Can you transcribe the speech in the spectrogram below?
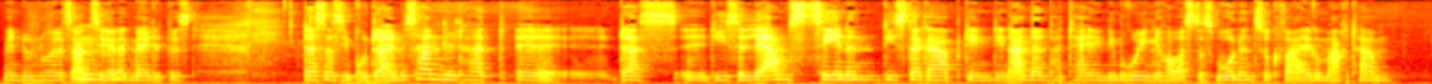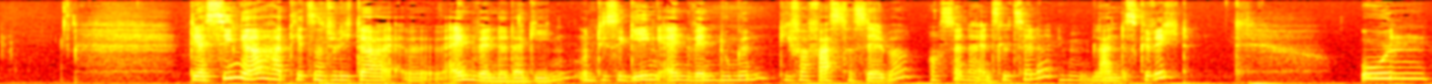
wenn du nur als Einziger da gemeldet bist. Dass er sie brutal misshandelt hat, äh, dass äh, diese Lärmszenen, die es da gab, den, den anderen Parteien in dem ruhigen Haus das Wohnen zur Qual gemacht haben. Der Singer hat jetzt natürlich da äh, Einwände dagegen und diese Gegeneinwendungen, die verfasst er selber aus seiner Einzelzelle im Landesgericht und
